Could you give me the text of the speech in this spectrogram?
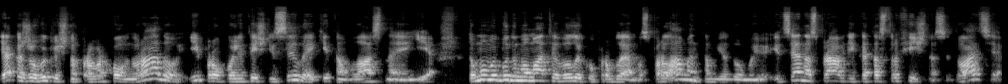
Я кажу виключно про Верховну Раду і про політичні сили, які там власне є. Тому ми будемо мати велику проблему з парламентом. Я думаю, і це насправді катастрофічна ситуація.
